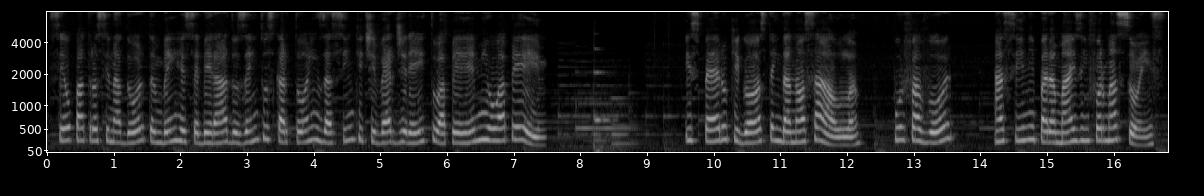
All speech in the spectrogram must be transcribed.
Seu patrocinador também receberá 200 cartões assim que tiver direito a PM ou APM. Espero que gostem da nossa aula. Por favor, assine para mais informações.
